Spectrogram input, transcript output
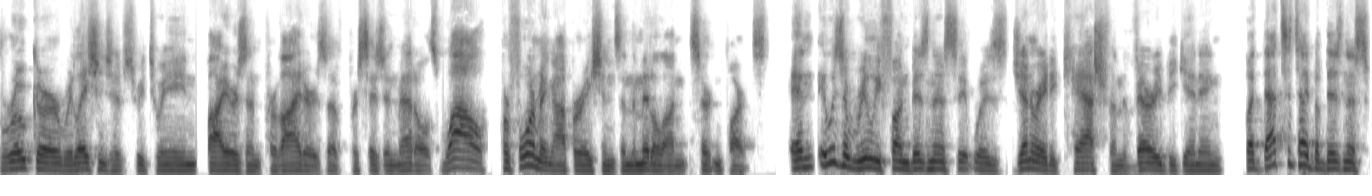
broker relationships between buyers and providers of precision metals while performing operations in the middle on certain parts. And it was a really fun business. It was generated cash from the very beginning. But that's the type of business,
